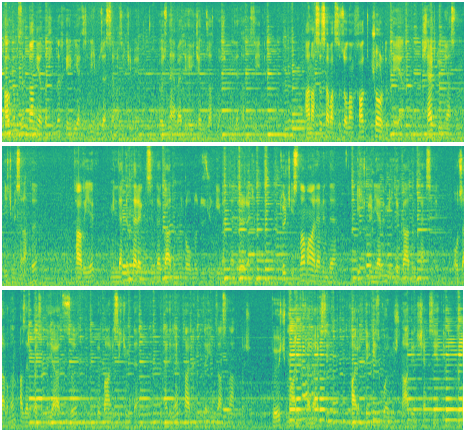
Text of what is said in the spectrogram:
xalqımızın qan yaddaşında xeyriyyətçilik mücəssəməsi kimi özünə əbədi heykəl uzatmış millət atası idi. Anası savadsız olan xalq kördür deyən şərq dünyasının ilk mesenatı Tağıyev millətin tərəqqisində qadının rolunu düzgün qiymətləndirərək Türk İslam aləmində ilk dünyəvi milli qadın təhsili ocağının Azərbaycanda yaradıcısı və banisi kimi də mədəniyyət tariximizdə imzasını atmış böyük maarif fədarisi, tarixdə iz qoymuş nadir şəxsiyyət idi.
